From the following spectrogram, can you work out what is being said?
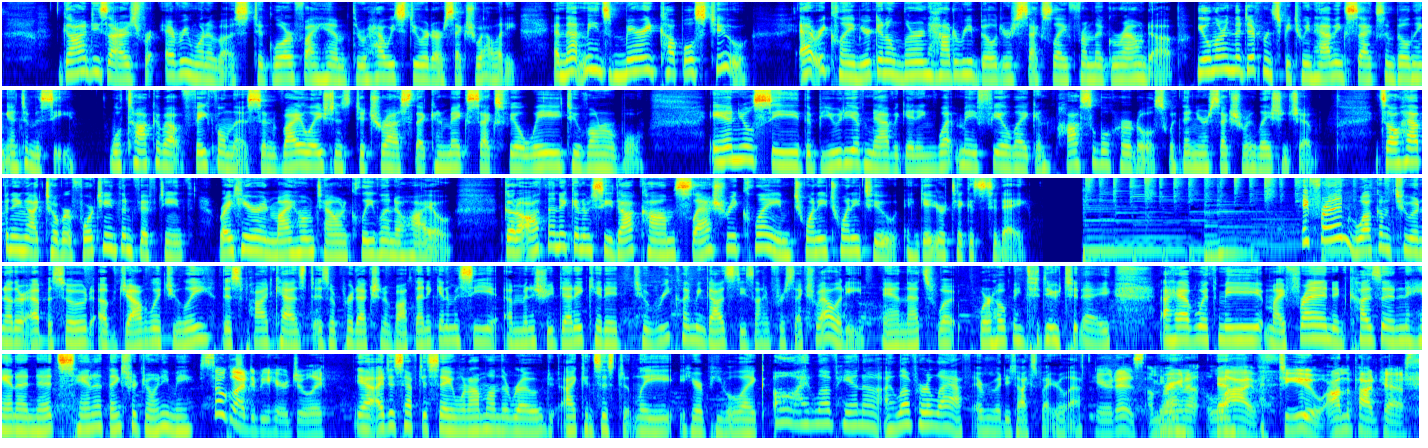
God desires for every one of us to glorify Him through how we steward our sexuality. And that means married couples too. At Reclaim, you're going to learn how to rebuild your sex life from the ground up. You'll learn the difference between having sex and building intimacy. We'll talk about faithfulness and violations to trust that can make sex feel way too vulnerable. And you'll see the beauty of navigating what may feel like impossible hurdles within your sexual relationship. It's all happening October 14th and 15th, right here in my hometown, Cleveland, Ohio. Go to AuthenticIntimacy.com slash reclaim 2022 and get your tickets today. Hey, friend, welcome to another episode of Java with Julie. This podcast is a production of Authentic Intimacy, a ministry dedicated to reclaiming God's design for sexuality. And that's what we're hoping to do today. I have with me my friend and cousin, Hannah Nitz. Hannah, thanks for joining me. So glad to be here, Julie. Yeah, I just have to say, when I'm on the road, I consistently hear people like, "Oh, I love Hannah. I love her laugh." Everybody talks about your laugh. Here it is. I'm yeah. bringing it live yeah. to you on the podcast.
